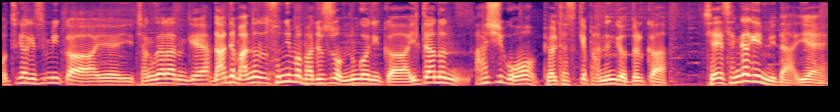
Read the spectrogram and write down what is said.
어떻게 하겠습니까? 예, 이 장사라는 게 나한테 맞는 손님만 받을 수 없는 거니까 일단은 하시고 별 다섯 개 받는 게 어떨까? 제 생각입니다. 예.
